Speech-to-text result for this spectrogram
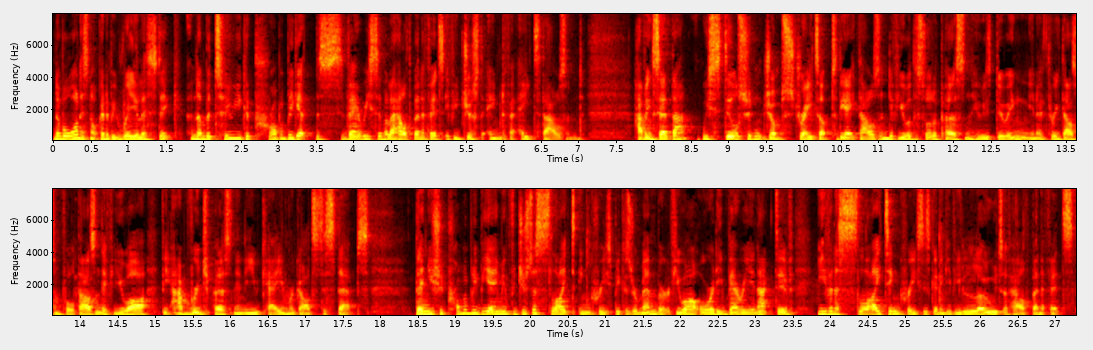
number one, it's not going to be realistic. And number two, you could probably get very similar health benefits if you just aimed for 8,000. Having said that, we still shouldn't jump straight up to the 8,000. If you are the sort of person who is doing, you know, 3,000, 4,000, if you are the average person in the UK in regards to steps, then you should probably be aiming for just a slight increase because remember, if you are already very inactive, even a slight increase is going to give you loads of health benefits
